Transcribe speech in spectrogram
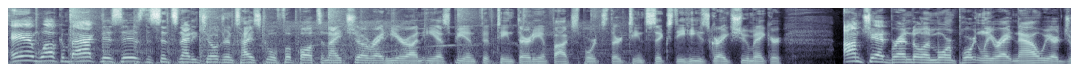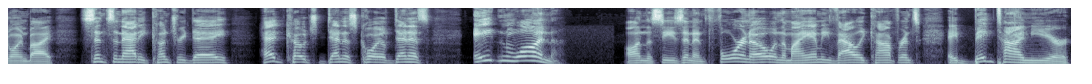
And welcome back. This is the Cincinnati Children's High School Football Tonight Show right here on ESPN 1530 and Fox Sports 1360. He's Greg Shoemaker. I'm Chad Brendel, and more importantly, right now, we are joined by Cincinnati Country Day head coach Dennis Coyle. Dennis, 8 and 1 on the season and 4 and 0 in the Miami Valley Conference. A big time year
